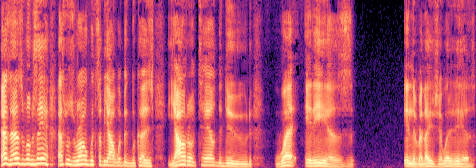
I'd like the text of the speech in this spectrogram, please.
that's what I'm saying. That's what's wrong with some of y'all women because y'all don't tell the dude what it is in the relationship, what it is,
